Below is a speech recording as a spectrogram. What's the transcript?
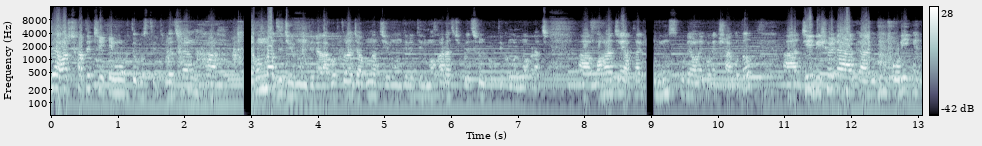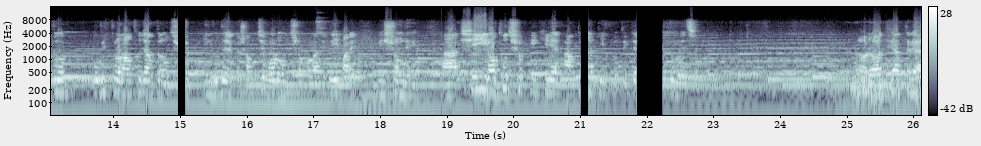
ইতিমধ্যে আমার সাথে ঠিক এই মুহূর্তে উপস্থিত রয়েছেন জগন্নাথ জি মন্দিরের আগরতলা, জগন্নাথ জি মন্দিরের যিনি মহারাজ রয়েছেন ভক্তি কুমার মহারাজ মহারাজজি, আপনাকে নিউজ অনেক অনেক স্বাগত। যে বিষয়টা দুদিন পরেই কিন্তু পবিত্র রথযাত্রা উৎসব, হিন্দুদের একটা সবচেয়ে বড় উৎসব বলা যেতেই পারে নিঃসন্দেহে। সেই রথ উৎসবকে ঘিরে আপনার কি প্রতিক্রিয়া রয়েছে? রথযাত্রা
